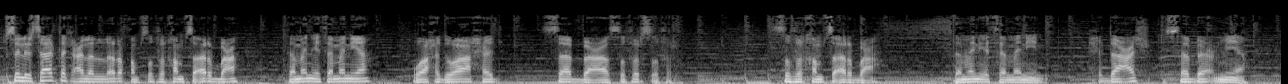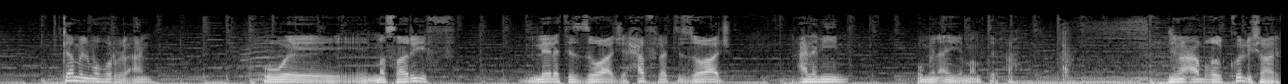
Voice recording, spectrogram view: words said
ارسل رسالتك على الرقم صفر خمسة أربعة ثمانية ثمانية واحد واحد سبعة صفر صفر. صفر خمسة أربعة ثمانية ثمانين أحد عشر سبعمية. كم المهور الآن؟ ومصاريف ليلة الزواج حفلة الزواج على مين ومن أي منطقة. جماعة أبغى الكل يشارك.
